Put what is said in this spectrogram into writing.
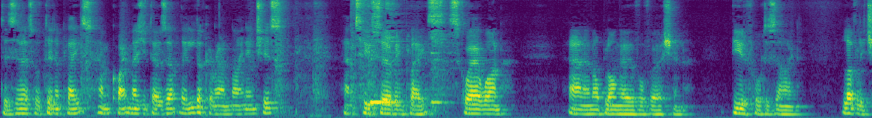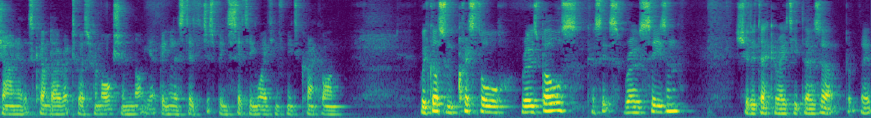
dessert or dinner plates. Haven't quite measured those up. They look around nine inches. And two serving plates, square one and an oblong oval version. Beautiful design. Lovely china that's come direct to us from auction, not yet been listed, just been sitting waiting for me to crack on. We've got some crystal rose bowls because it's rose season. Should have decorated those up, but they,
